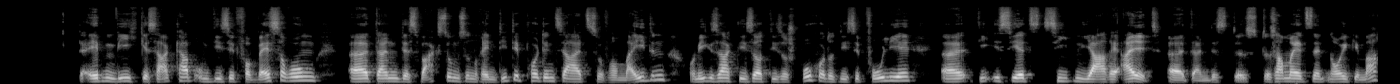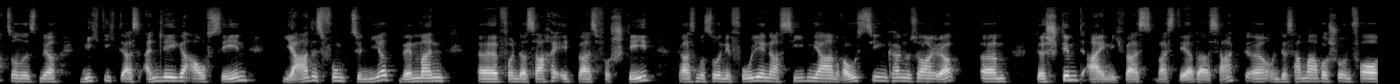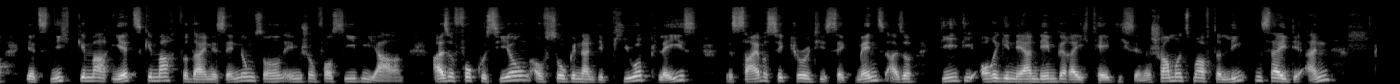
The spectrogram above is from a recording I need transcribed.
eben wie ich gesagt habe, um diese Verwässerung äh, dann des Wachstums- und Renditepotenzials zu vermeiden. Und wie gesagt, dieser, dieser Spruch oder diese Folie, äh, die ist jetzt sieben Jahre alt. Äh, dann das, das, das haben wir jetzt nicht neu gemacht, sondern es ist mir wichtig, dass Anleger auch sehen, ja, das funktioniert, wenn man äh, von der Sache etwas versteht, dass man so eine Folie nach sieben Jahren rausziehen kann und sagen, ja, ähm, das stimmt eigentlich, was, was der da sagt. Äh, und das haben wir aber schon vor jetzt nicht gemacht, jetzt gemacht für deine Sendung, sondern eben schon vor sieben Jahren. Also Fokussierung auf sogenannte Pure Plays des Cybersecurity Segments, also die, die originär in dem Bereich tätig sind. Das schauen wir uns mal auf der linken Seite an,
